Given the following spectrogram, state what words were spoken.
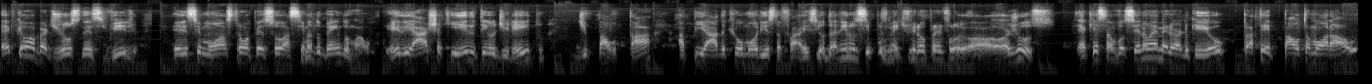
É porque o Roberto Justo, nesse vídeo, ele se mostra uma pessoa acima do bem e do mal. Ele acha que ele tem o direito de pautar a piada que o humorista faz. E o Danilo simplesmente virou pra ele e falou: Ó, ó, Jus, é questão, você não é melhor do que eu pra ter pauta moral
